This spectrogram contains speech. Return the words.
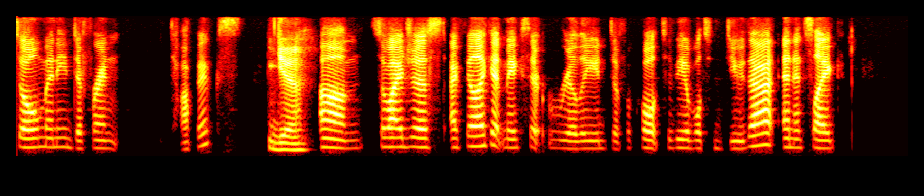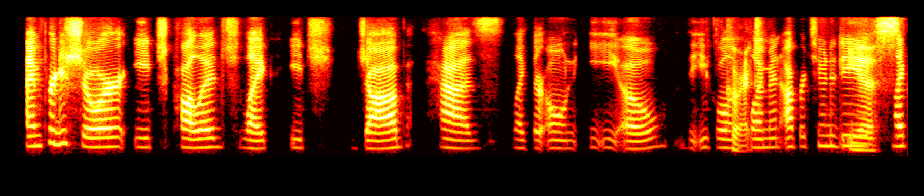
so many different topics. Yeah. Um, so I just I feel like it makes it really difficult to be able to do that. And it's like I'm pretty sure each college, like each job has like their own EEO, the equal Correct. employment opportunity Yes. like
